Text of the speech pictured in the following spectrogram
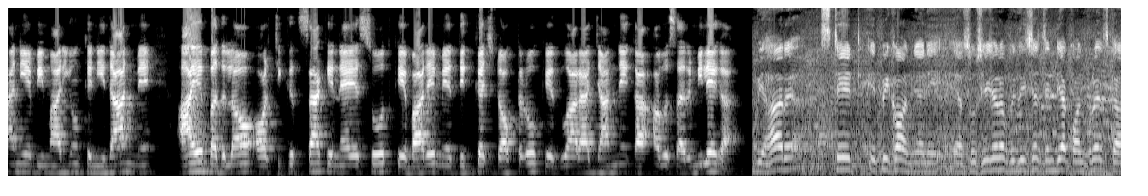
अन्य बीमारियों के निदान में आए बदलाव और चिकित्सा के नए शोध के बारे में दिग्गज डॉक्टरों के द्वारा जानने का अवसर मिलेगा। बिहार स्टेट एपिकॉन, यानी association of physicians India conference का,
